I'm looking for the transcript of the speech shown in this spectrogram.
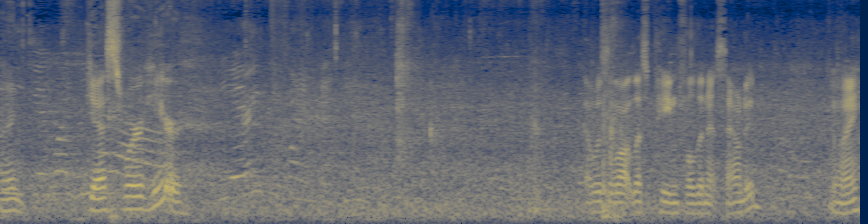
I guess we're here. That was a lot less painful than it sounded. Anyway,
